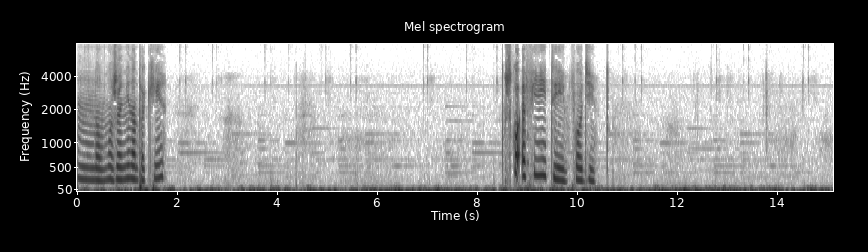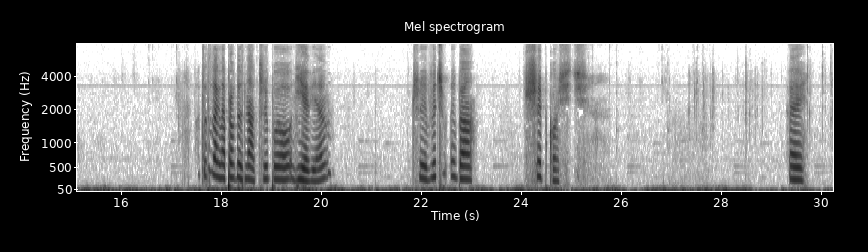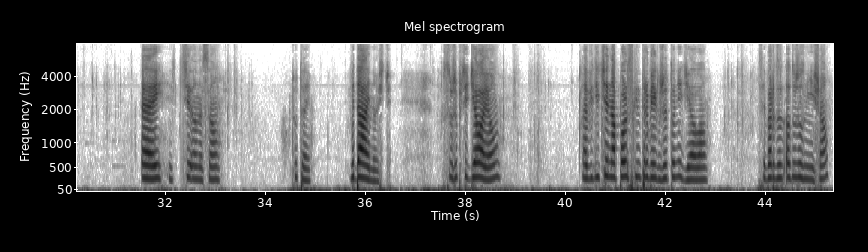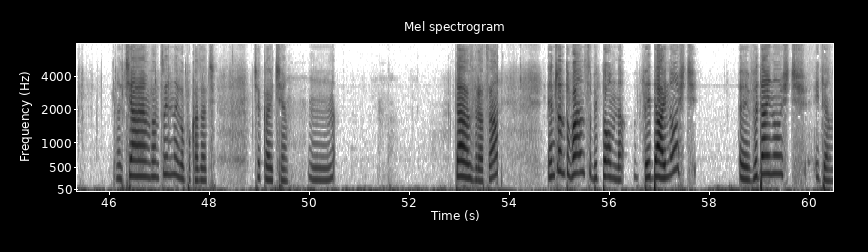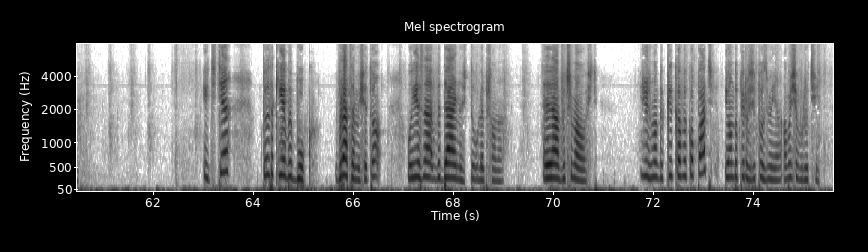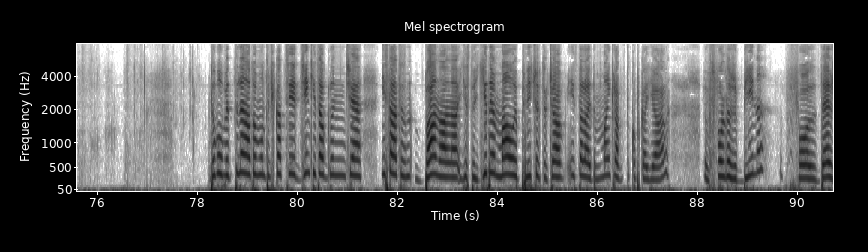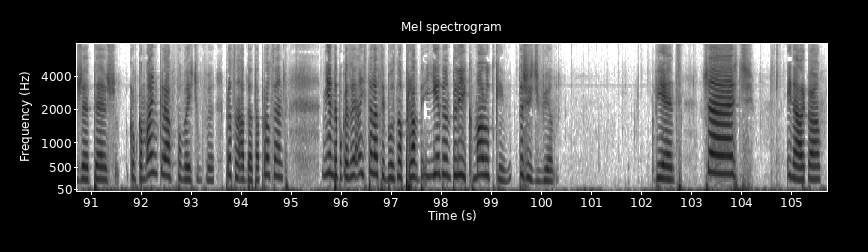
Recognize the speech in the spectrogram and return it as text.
Mm, No, może nie na taki. Wszystko Affinity wchodzi. Co to tak naprawdę znaczy, bo nie wiem. Czy wytrzyma... chyba... Szybkość. Ej. Ej, gdzie one są? Tutaj. Wydajność. Szybciej działają. A widzicie, na polskim trybie gry to nie działa. Się bardzo o dużo zmniejsza. Ale Chciałem wam co innego pokazać. Czekajcie. Mm. Zaraz wraca. Enchantowałem sobie tą na wydajność. Yy, wydajność i ten. Widzicie? To jest taki jakby bóg. Wraca mi się to, bo jest na wydajność to ulepszona. Na wytrzymałość. Już mogę kilka wykopać i on dopiero się pozmienia, albo się wróci. To byłoby tyle na tą modyfikację. Dzięki za oglądnięcie. Instalacja jest banalna. Jest to jeden mały pliczek, który trzeba instalować do minecraft.jar w folderze bin, w folderze też .minecraft po wejściu w procent updata procent. Nie będę pokazać instalacji, bo jest naprawdę jeden plik, malutki. Też się zdziwiłem. Więc cześć i narka.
